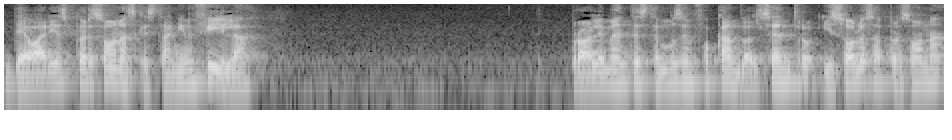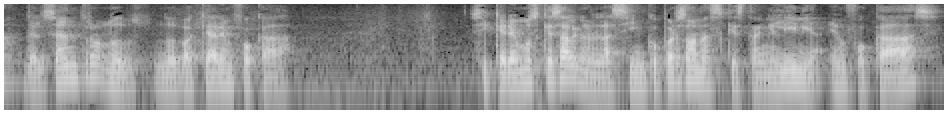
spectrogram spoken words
de varias personas que están en fila, probablemente estemos enfocando al centro y solo esa persona del centro nos, va a quedar enfocada. Si queremos que salgan las cinco personas que están en línea enfocadas,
